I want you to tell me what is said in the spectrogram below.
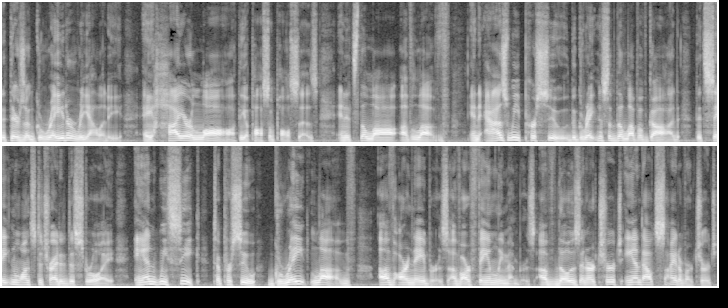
that there's a greater reality, a higher law, the Apostle Paul says, and it's the law of love. And as we pursue the greatness of the love of God that Satan wants to try to destroy, and we seek to pursue great love of our neighbors, of our family members, of those in our church and outside of our church,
